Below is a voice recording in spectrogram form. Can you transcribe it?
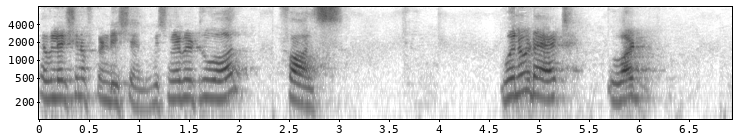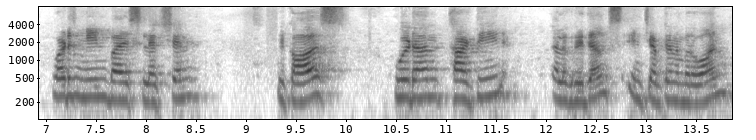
evaluation of condition, which may be true or false. We know that what, what is mean by selection because we done 13 algorithms in chapter number one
